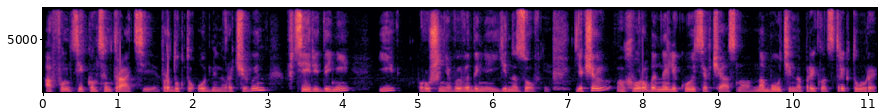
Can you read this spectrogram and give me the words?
а функції концентрації продукту обміну речовин в цій рідині і порушення виведення її назовні. Якщо хвороби не лікуються вчасно, набуті, наприклад, структури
